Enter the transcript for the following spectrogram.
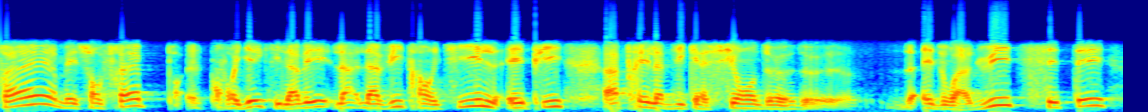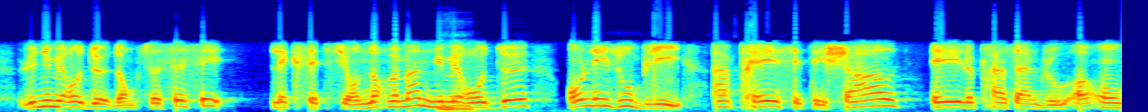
frère, mais son frère croyait qu'il avait la, vie tranquille. Et puis, après l'abdication de, de, Édouard VIII, c'était le numéro 2. Donc, ça, c'est l'exception. Normalement, numéro 2, mhm. on les oublie. Après, c'était Charles et le prince Andrew. On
